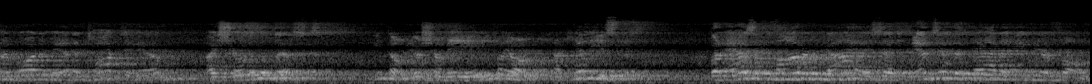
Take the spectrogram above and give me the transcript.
I brought him in and talked to him, I showed him a list. Então, eu chamei ele e falei, ó, tá aqui a lista. But as a modern guy, I said, enter the data in your phone.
